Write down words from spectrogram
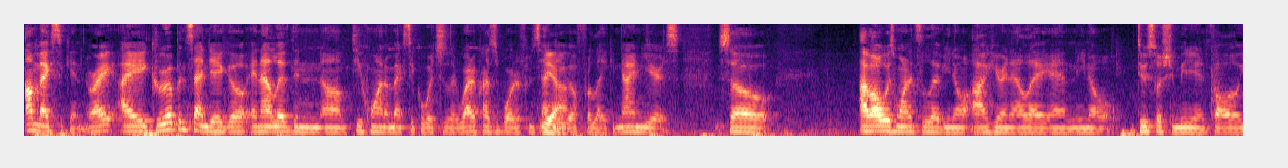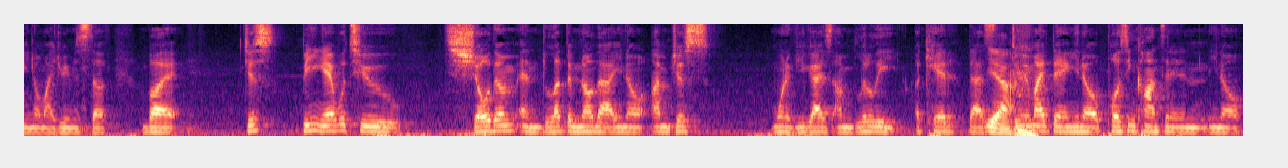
I'm Mexican, right? I grew up in San Diego and I lived in um, Tijuana, Mexico, which is like right across the border from San Yeah. Diego for like nine years. So I've always wanted to live, you know, out here in LA and you know do social media and follow, you know, my dreams and stuff. But just being able to show them and let them know that you know I'm just one of you guys. I'm literally a kid that's Yeah. doing my thing, you know, posting content and you know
